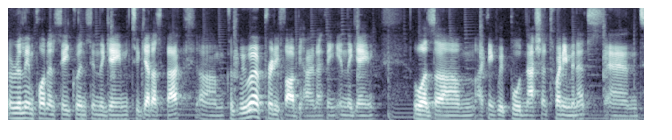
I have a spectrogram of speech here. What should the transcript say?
a really important sequence in the game to get us back because we were pretty far behind, I think, in the game. Was, um, I think we pulled Nash at 20 minutes and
